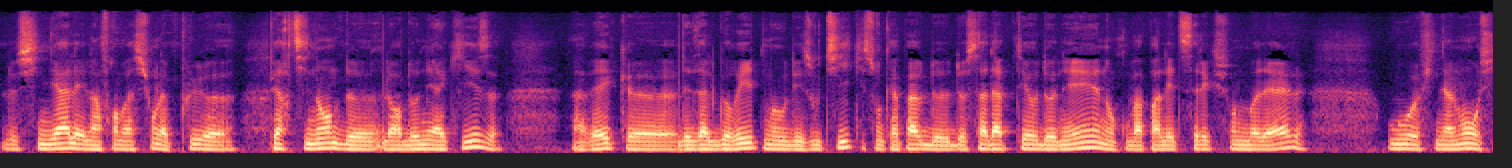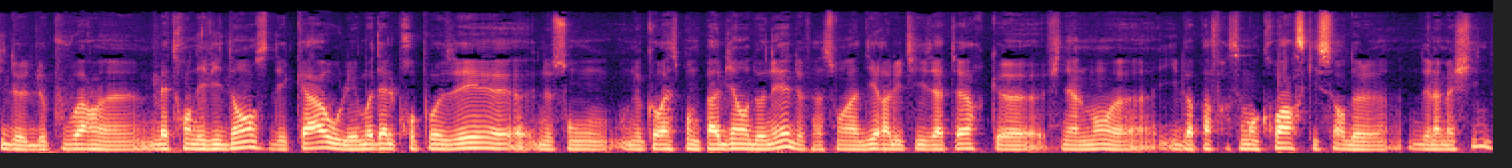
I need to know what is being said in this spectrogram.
le signal et l'information la plus euh, pertinente de leurs données acquises avec euh, des algorithmes ou des outils qui sont capables de, de s'adapter aux données. Donc on va parler de sélection de modèles ou euh, finalement aussi de, pouvoir euh, mettre en évidence des cas où les modèles proposés euh, ne, sont, ne correspondent pas bien aux données, de façon à dire à l'utilisateur que finalement il ne doit pas forcément croire ce qui sort de, de la machine.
